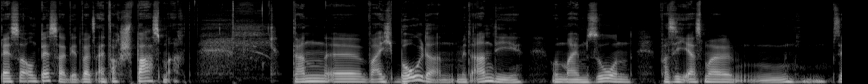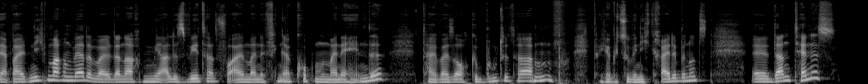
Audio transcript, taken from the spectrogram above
besser und besser wird, weil es einfach Spaß macht. Dann äh, war ich bouldern mit Andy und meinem Sohn, was ich erstmal mm, sehr bald nicht machen werde, weil danach mir alles weht hat, vor allem meine Fingerkuppen und meine Hände, teilweise auch geblutet haben. Vielleicht habe ich zu wenig Kreide benutzt. Äh, dann Tennis,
